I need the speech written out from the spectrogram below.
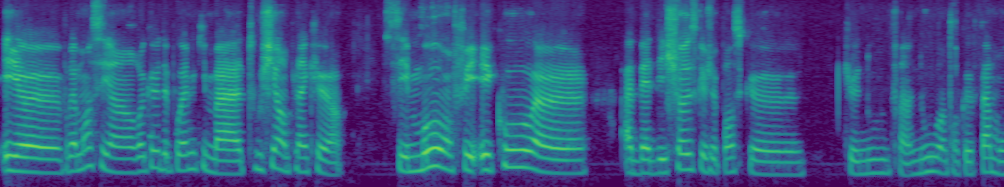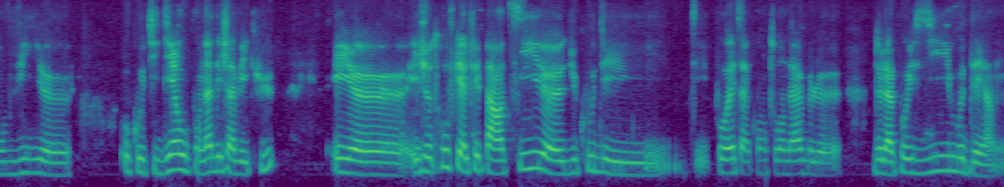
Et vraiment, c'est un recueil de poèmes qui m'a touchée en plein cœur ces mots ont fait écho euh, à ben, des choses que je pense que, que nous, enfin nous, en tant que femmes, on vit euh, au quotidien ou qu'on a déjà vécu. Et, et je trouve qu'elle fait partie du coup des, des, poètes incontournables de la poésie moderne.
